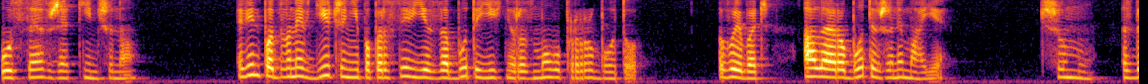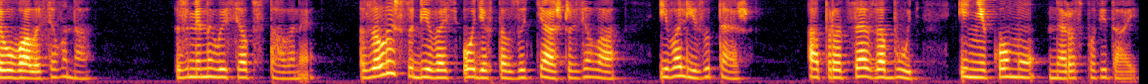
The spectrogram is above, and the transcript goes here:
усе вже кінчено. Він подзвонив дівчині і попросив її забути їхню розмову про роботу. Вибач, але роботи вже немає. Чому? здивувалася вона. Змінилися обставини. Залиш собі весь одяг та взуття, що взяла, і валізу теж. А про це забудь і нікому не розповідай.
